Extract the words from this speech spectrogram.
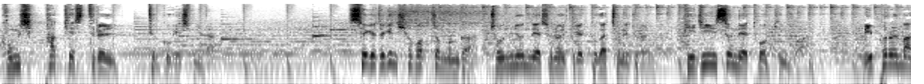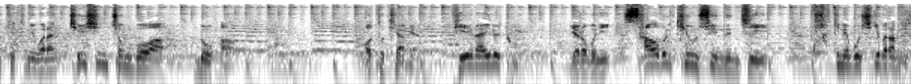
공식 팟캐스트를 듣고 계십니다. 세계적인 협업 전문가 존윤 national director가 전해주는 비즈니스 networking과 referral 마케팅에 관한 최신 정보와 노하우. 어떻게 하면 BNI를 통해 여러분이 사업을 키울 수 있는지 확인해 보시기 바랍니다.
